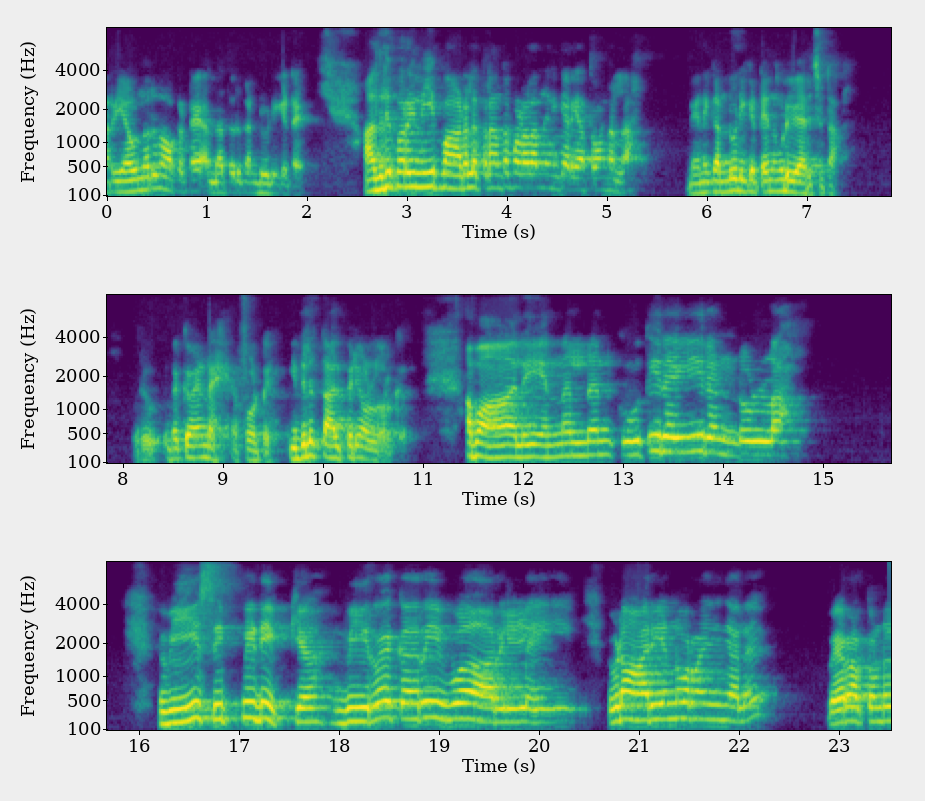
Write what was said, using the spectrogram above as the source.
അറിയാവുന്നവർ നോക്കട്ടെ അല്ലാത്തവർ കണ്ടുപിടിക്കട്ടെ. അതിൽ പറയുന്ന ഈ പാടൽ എത്രാമത്തെ പാടലാന്ന് എനിക്ക് അറിയാത്തതുകൊണ്ടല്ല വേണേ കണ്ടുപിടിക്കട്ടെ എന്ന് കൂടി വിചാരിച്ചിട്ടാ. ഒരു ഇതൊക്കെ വേണ്ടേ എഫോർട്ട് ഇതിൽ താല്പര്യമുള്ളവർക്ക്. അപ്പൊ ആൽ എന്നല്ലൻ കുതിരയിരണ്ടുള്ള വീസിപ്പിടിക്ക വിറകറിവാറില്ലേ? ഇവിടെ ആര്യൻ എന്ന് പറഞ്ഞു കഴിഞ്ഞാൽ വേറെ അർത്ഥമുണ്ട്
